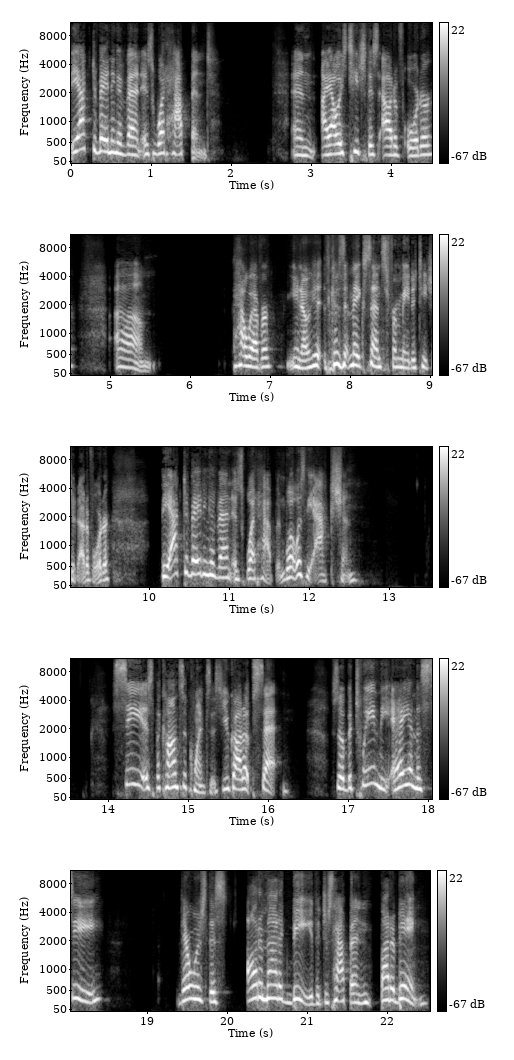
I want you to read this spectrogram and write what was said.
the activating event is what happened. And i always teach this out of order. Um, however you know because it makes sense for me to teach it out of order. The activating event is what happened. What was the action? C is the consequences. You got upset. So between the a and the c there was this automatic b that just happened bada bing.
